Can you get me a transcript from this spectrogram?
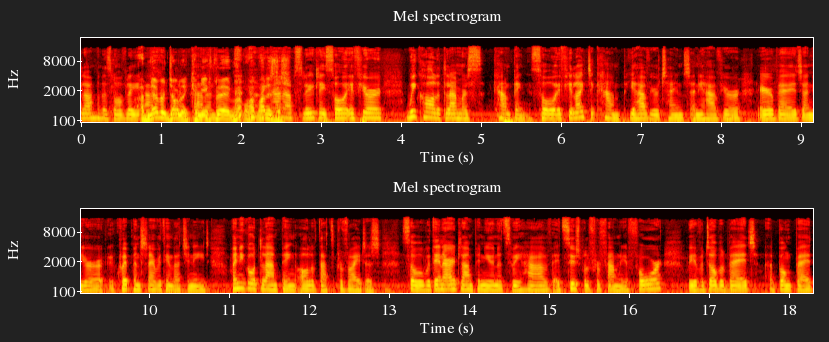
glamping is lovely. I've never done it. Can you explain what, what is can, it? Absolutely. So if you're, we call it glamorous camping. So if you like to camp, you have your tent and you have your airbed and your equipment and everything that you need. When you go glamping, all of that's provided. So within our glamping units, we have it's suitable for family of four. We have a double bed, a bunk bed.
